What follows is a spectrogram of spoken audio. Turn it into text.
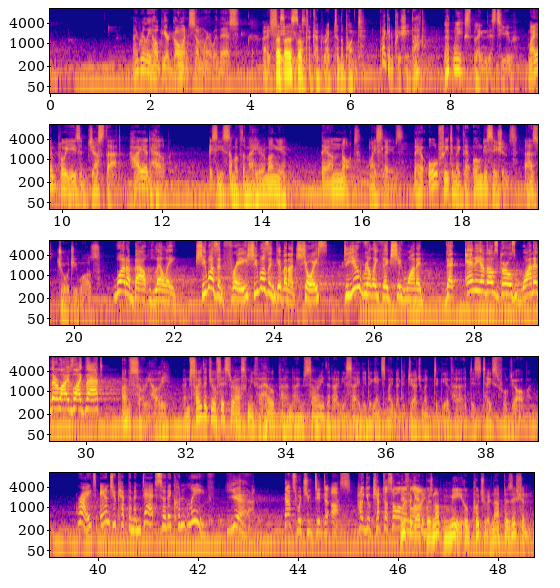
I really hope you're going somewhere with this. I see Besser you ist das. want to cut right to the point. I can appreciate that. Let me explain this to you. My employees are just that, hired help. I see some of them are here among you. They are not my slaves. They are all free to make their own decisions, as Georgie was. What about Lily? She wasn't free. She wasn't given a choice. Do you really think she wanted that any of those girls wanted their lives like that? I'm sorry, Holly. I'm sorry that your sister asked me for help, and I'm sorry that I decided against my better judgment to give her a distasteful job. Right, and you kept them in debt so they couldn't leave. Yeah. That's what you did to us. How you kept us all You in forget line. it was not me who put you in that position.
